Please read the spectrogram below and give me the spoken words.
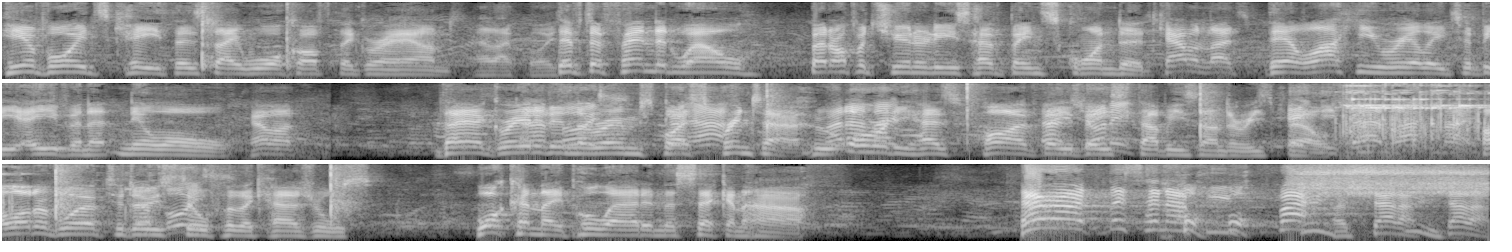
He avoids Keith as they walk off the ground. Hello, boys. They've defended well, but opportunities have been squandered. Come on, lads. They're lucky, really, to be even at nil all. Come on. They are greeted in the rooms by Sprinter, who already has five VB stubbies under his belt. A lot of work to do still for the casuals. What can they pull out in the second half? All right, listen up, you fuck. Oh, shut up, shut up.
